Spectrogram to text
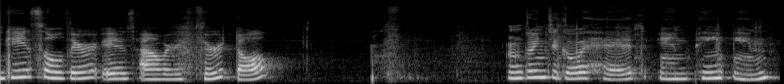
Okay, so there is our third doll. I'm going to go ahead and paint in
